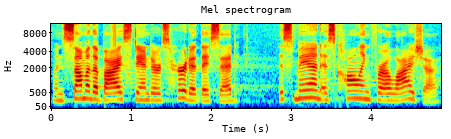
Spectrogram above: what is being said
When some of the bystanders heard it, they said, This man is calling for Elijah.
